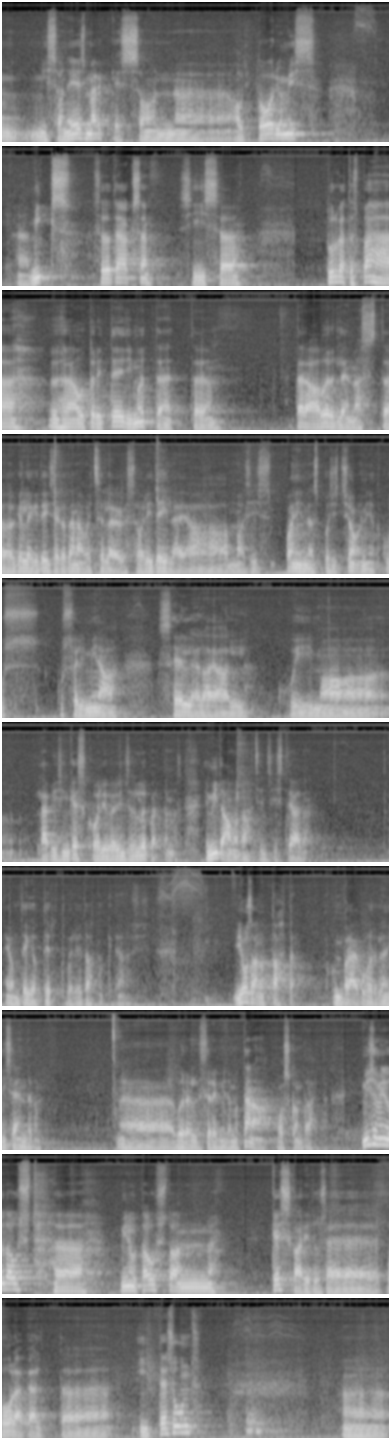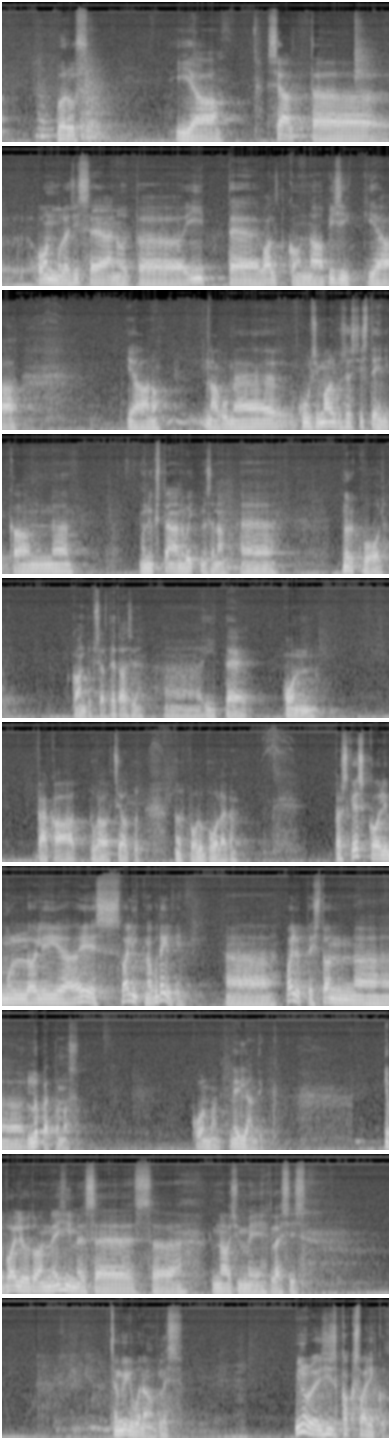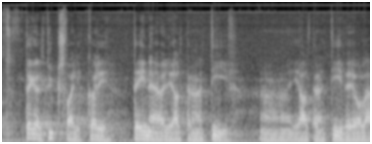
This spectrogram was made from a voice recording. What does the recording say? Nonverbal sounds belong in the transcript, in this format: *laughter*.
mis on eesmärk, kes on äh, auditooriumis, miks seda tehakse, siis turgatas pähe ühe autoriteedi mõte, et et ära võrdle ennast äh, kellegi teisega täna, vaid sellega, kes sa olid eile ja ma siis panin ennast positsiooni, et kus, kus olin mina sellel ajal, kui ma läbisin keskkooli või olin selle lõpetamas ja mida ma tahtsin siis teada. ega ma tegelikult eriti palju ei tahtnudki teada siis. ei osanud tahta, kui ma praegu võrdlen iseendaga. Äh, võrreldes sellega, mida ma täna oskan tahta. mis on minu taust? Äh, minu taust on keskhariduse poole pealt äh, IT-suund äh, Võrus ja sealt äh, on mulle sisse jäänud IT-valdkonna pisik ja ja noh, nagu me kuulsime alguses, siis tehnika on, on üks tänane võtmesõna. nõrkvool kandub sealt edasi. IT on väga tugevalt seotud nõrkvoolu poolega. pärast keskkooli mul oli äh, ees valik nagu teilgi. Äh, paljud teist on äh, lõpetamas, kolmandik, neljandik. ja paljud on esimeses gümnaasiumiklassis. see on kõige põnevam klass. minul oli siis kaks valikut, tegelikult üks valik oli, teine oli alternatiiv ja alternatiiv ei ole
